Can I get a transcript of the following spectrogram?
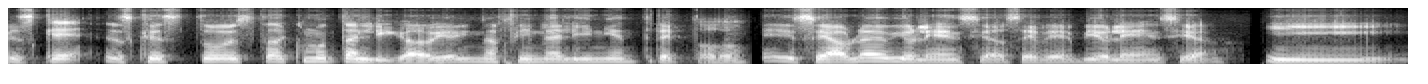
Es que, es que esto está como tan ligado y hay una fina línea entre todo. Eh, se habla de violencia, se ve violencia y,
